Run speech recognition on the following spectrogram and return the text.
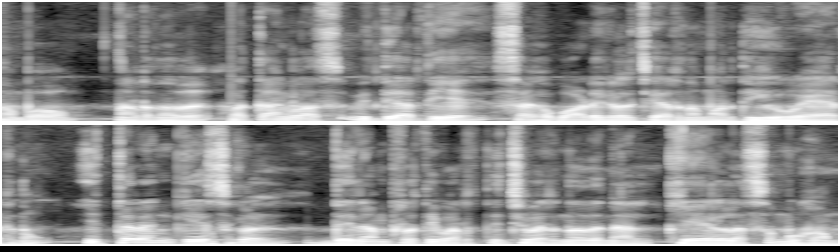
സംഭവം നടന്നത്. പത്താം ക്ലാസ് വിദ്യാർത്ഥിയെ സഹപാഠികൾ ചേർന്ന് മർദ്ദിക്കുകയായിരുന്നു. ഇത്തരം കേസുകൾ ദിനം പ്രതി വർദ്ധിച്ചു വരുന്നതിനാൽ കേരള സമൂഹം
